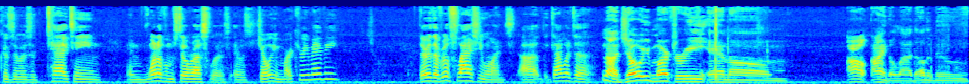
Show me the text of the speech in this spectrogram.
because it was a tag team, and one of them still wrestlers. It was Joey Mercury, maybe. They're the real flashy ones. Uh, the guy went to No, Joey Mercury and um, I, I ain't gonna lie, the other dude,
